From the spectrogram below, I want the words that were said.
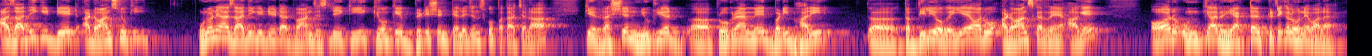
आज़ादी की डेट एडवांस क्यों की? उन्होंने आज़ादी की डेट एडवांस इसलिए की क्योंकि ब्रिटिश इंटेलिजेंस को पता चला कि रशियन न्यूक्लियर प्रोग्राम में बड़ी भारी तब्दीली हो गई है और वो एडवांस कर रहे हैं आगे और उनका रिएक्टर क्रिटिकल होने वाला है।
